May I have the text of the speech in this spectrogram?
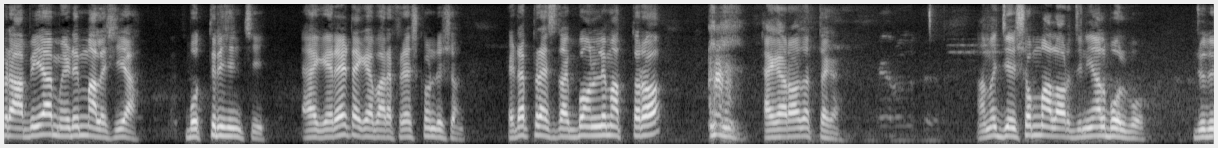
Bravia made in Malaysia বত্রিশ ইঞ্চি এগারেট একেবারে ফ্রেশ কন্ডিশন এটা প্রাইস রাখব অনলি মাত্র এগারো হাজার টাকা। আমি যেসব মাল অরিজিনাল বলব, যদি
